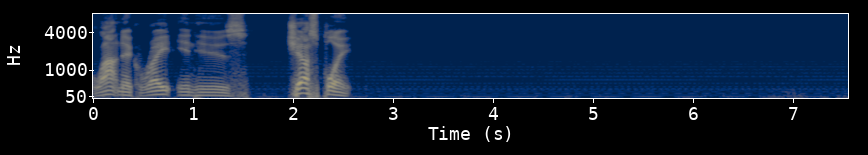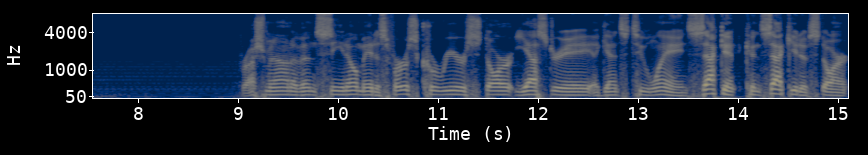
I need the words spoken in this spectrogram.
Blatnick right in his chest plate. Freshman out of Encino made his first career start yesterday against Tulane, second consecutive start.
